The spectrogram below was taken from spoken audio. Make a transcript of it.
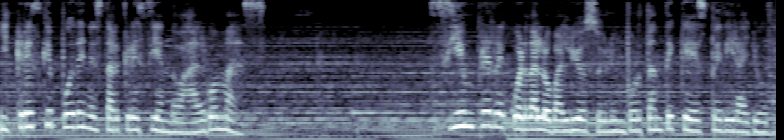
y crees que pueden estar creciendo a algo más, siempre recuerda lo valioso y lo importante que es pedir ayuda.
